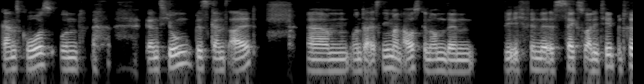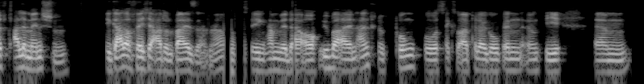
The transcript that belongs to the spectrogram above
ganz groß und ganz jung bis ganz alt. Ähm, und da ist niemand ausgenommen, denn wie ich finde, ist Sexualität betrifft alle Menschen, egal auf welche Art und Weise. Ne? Deswegen haben wir da auch überall einen Anknüpfpunkt, wo Sexualpädagoginnen irgendwie ähm,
